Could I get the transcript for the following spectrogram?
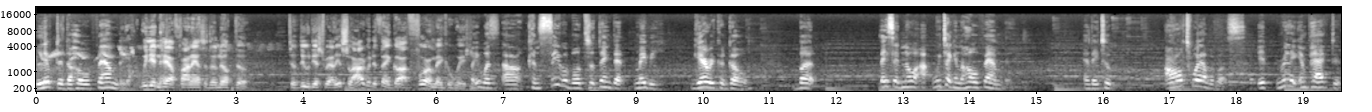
lifted the whole family. We didn't have finances enough to to do this rally, so I really thank God for a Make-A-Wish. It was uh, conceivable to think that maybe Gary could go, but they said, no, we're taking the whole family. And they took all 12 of us. It really impacted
